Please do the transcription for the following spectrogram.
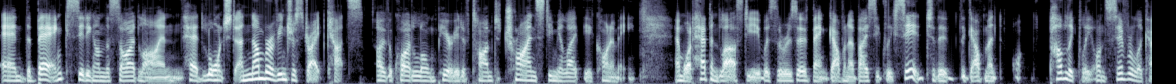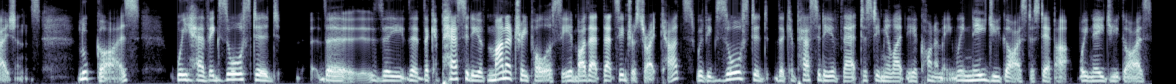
And the bank, sitting on the sideline, had launched a number of interest rate cuts over quite a long period of time to try and stimulate the economy. And what happened last year was the Reserve Bank governor basically said to the, the government publicly on several occasions look, guys, we have exhausted the, the, the the capacity of monetary policy, and by that that's interest rate cuts. We've exhausted the capacity of that to stimulate the economy. We need you guys to step up. We need you guys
